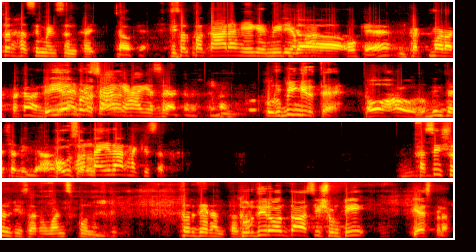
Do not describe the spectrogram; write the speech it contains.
ಸರ್ ಹಸಿ ಮೆಣಸಿನಕಾಯಿ ಓಕೆ ಸ್ವಲ್ಪ ಖಾರ ಹೇಗೆ ಮೀಡಿಯಂ ಓಕೆ ಕಟ್ ಮಾಡಾಕ್ಬೇಕಾ? ಏ, ಏನ್ ಬೇಡ ಸರ್ ಹಾಗೆ ಹಾಗೆ ಸರ್ ರುಬ್ಬಿಂಗ್ ಇರುತ್ತೆ. ಓ ರುಬ್ಬಿಂಗ್ ಸೆಷನ್ ಇದೆಯಾ? ಹೌದು ಸರ್ ಒಂದ್ ಐದಾರು ಹಾಕಿ ಸರ್ ಹಸಿ ಶುಂಠಿ ಸರ್ ಒಂದ್ ಸ್ಪೂನ್. ತುರ್ದಿರಂತ ತುರ್ದಿರೋ ಅಂತ ಹಸಿ ಶುಂಠಿ? ಎಸ್ ಮೇಡಮ್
